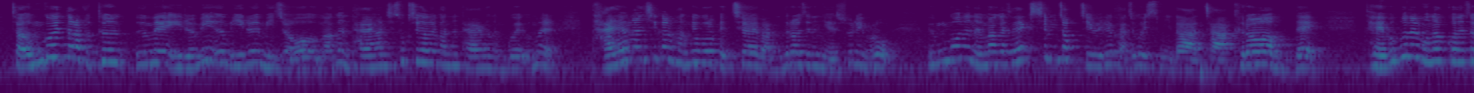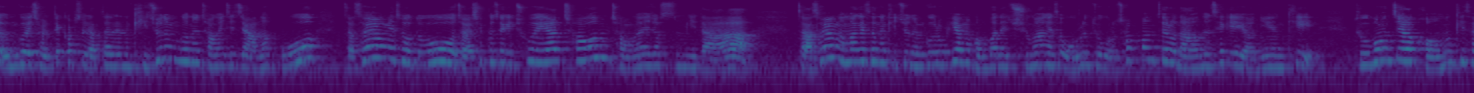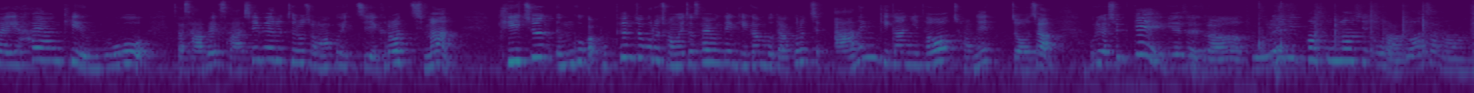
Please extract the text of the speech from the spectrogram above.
자, 음고에 따라 붙은 음의 이름이 음 이름이죠. 음악은 다양한 지속 시간을 갖는 다양한 음고의 음을 다양한 시간 간격으로 배치하여 만들어지는 예술이므로 음고는 음악에서 핵심적 지위를 가지고 있습니다. 자, 그런데 대부분의 문화권에서 음고의 절대값을 나타내는 기준 음고는 정해지지 않았고, 자 서양에서도 자 19세기 초에야 처음 정해졌습니다. 자 서양 음악에서는 기준 음고로 피아노 건반의 중앙에서 오른쪽으로 첫 번째로 나오는 세 개의 연이은 키, 두 번째와 검은 키 사이 하얀 키 음고 자 440Hz로 정하고 있지. 그렇지만 기준 음고가 보편적으로 정해져 사용된 기간보다 그렇지 않은 기간이 더 정해져. 자, 우리가 쉽게 얘기해서 얘들아 도레미파솔라시도라고 하잖아.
